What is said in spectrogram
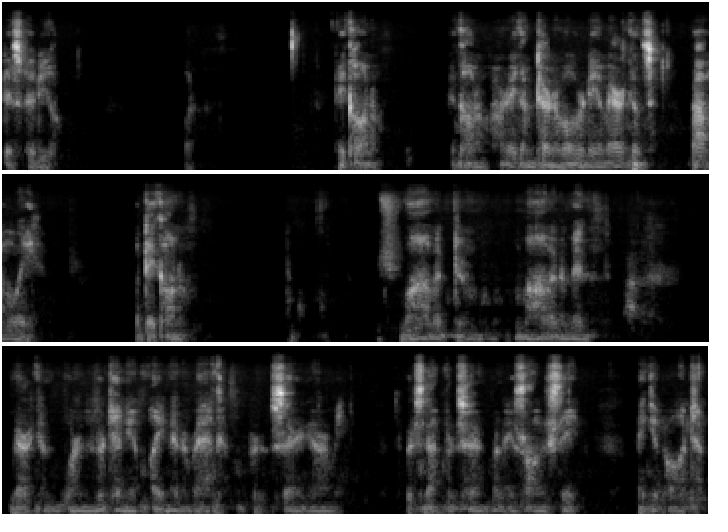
this video. But they caught him. They caught him. Are they going to turn him over to the Americans? Probably. But they caught him. Mohammed, Mohammed Amin, American born in Virginia, fighting in Iraq for the Syrian army. It's not concerned for the Islamic State. Thank you for watching.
